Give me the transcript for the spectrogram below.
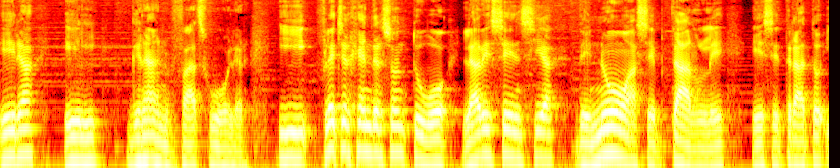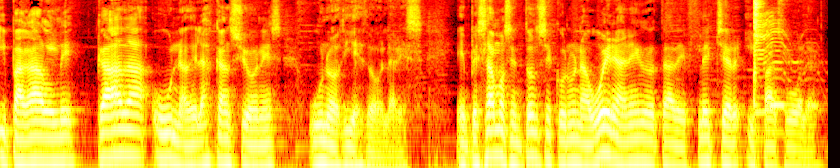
era el gran Fats Waller. Y Fletcher Henderson tuvo la decencia de no aceptarle ese trato y pagarle cada una de las canciones unos 10 dólares. Empezamos entonces con una buena anécdota de Fletcher y Fats Waller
